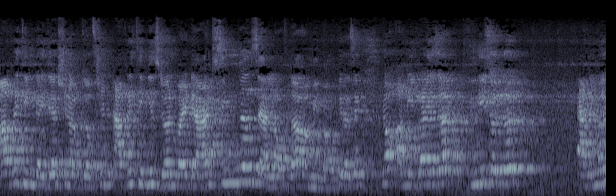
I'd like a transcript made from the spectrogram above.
everything, digestion, absorption, everything is done by that single cell of the amoeba. Okay, now amoeba is a unicellular animal,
